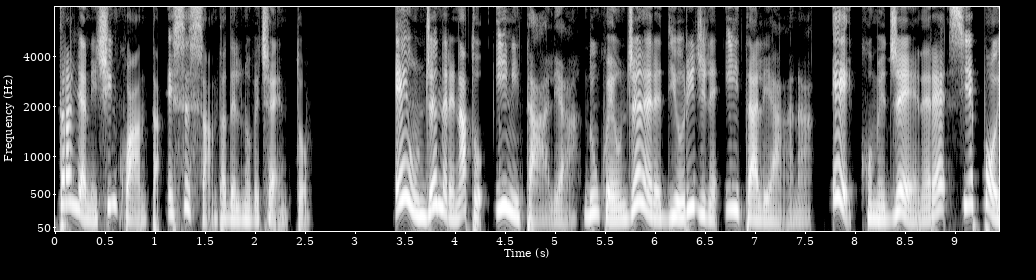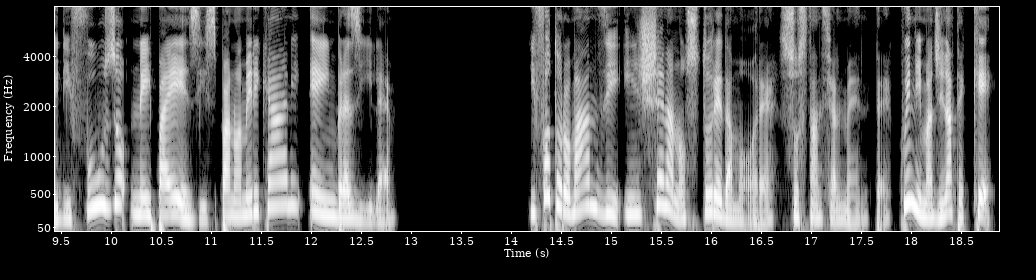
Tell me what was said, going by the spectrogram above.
tra gli anni 50 e 60 del Novecento. È un genere nato in Italia, dunque è un genere di origine italiana e come genere si è poi diffuso nei paesi ispanoamericani e in Brasile. I fotoromanzi inscenano storie d'amore, sostanzialmente, quindi immaginate che,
